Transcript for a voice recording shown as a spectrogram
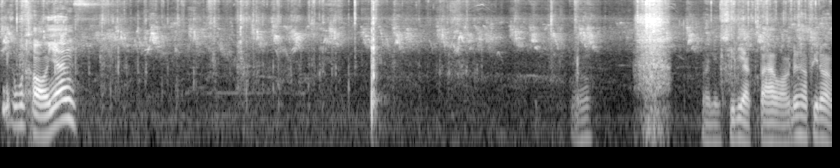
นี่ก็มาเขายังอามาหนึ่งสีเหลียกปลาออกด้วยครับพี่น้อง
